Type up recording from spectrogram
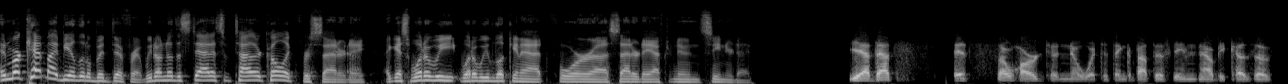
And Marquette might be a little bit different. We don't know the status of Tyler Kolek for Saturday. I guess what are we what are we looking at for uh, Saturday afternoon, Senior Day? Yeah, that's it's so hard to know what to think about this game now because of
